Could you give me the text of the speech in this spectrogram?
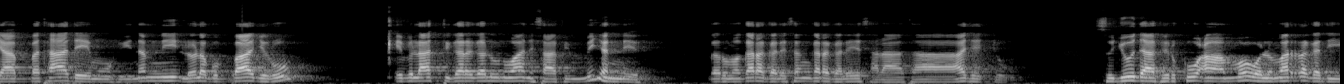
yaabbataa deemuu fi namni lola gubbaa jiru qiblaatti garagaluun waan isaaf hin mijanneef garuma garagale san garagalee salaataa jechuu sujuudaa fi rukuuca ammoo walumarra gadi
